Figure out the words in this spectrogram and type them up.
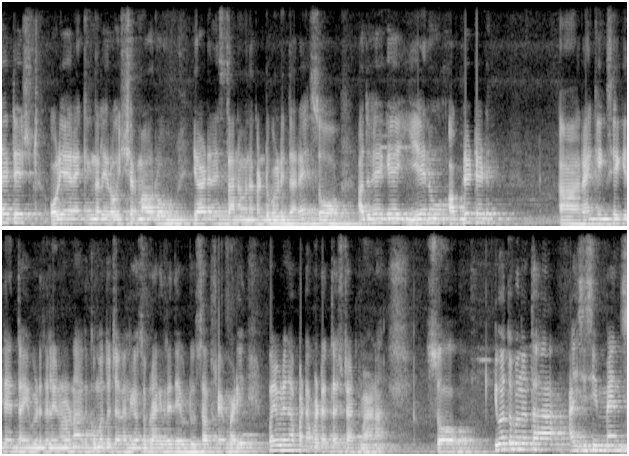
ಲೇಟೆಸ್ಟ್ ಓಡಿಐ ರ್ಯಾಂಕಿಂಗ್ನಲ್ಲಿ ರೋಹಿತ್ ಶರ್ಮಾ ಅವರು ಎರಡನೇ ಸ್ಥಾನವನ್ನು ಕಂಡುಕೊಂಡಿದ್ದಾರೆ. ಸೊ ಅದು ಹೇಗೆ, ಏನು ಅಪ್ಡೇಟೆಡ್ ರ್ಯಾಂಕಿಂಗ್ಸ್ ಹೇಗಿದೆ ಅಂತ ಈ ವಿಡಿಯೋದಲ್ಲಿ ನೋಡೋಣ. ಅದಕ್ಕೂ ಮೊದಲು ಚಾನಲ್ಗೆ ಹೊಸಬರಾಗಿದ್ದರೆ ದಯವಿಟ್ಟು ಸಬ್ಸ್ಕ್ರೈಬ್ ಮಾಡಿ. ಬರೀ ವಿಡಿಯೋನ ಪಟ ಪಟ ಅಂತ ಸ್ಟಾರ್ಟ್ ಮಾಡೋಣ. ಸೊ ಇವತ್ತು ಬಂದಂತಹ I C C men's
